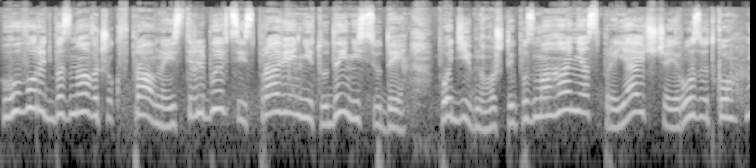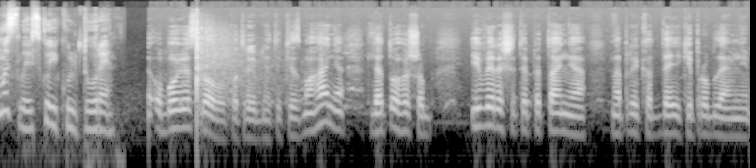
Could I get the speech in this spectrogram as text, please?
Говорить, без навичок вправної стрільби в цій справі ні туди, ні сюди. Подібного ж типу змагання сприяють ще й розвитку мисливської культури. Обов'язково потрібні такі змагання для того, щоб і вирішити питання, наприклад, деякі проблемні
